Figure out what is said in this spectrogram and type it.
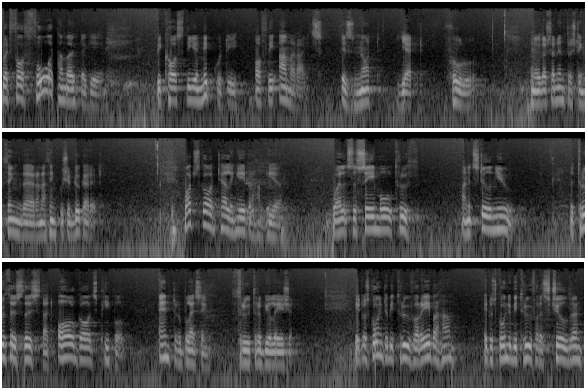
but for four come out again, because the iniquity of the Amorites is not yet full. You know, there's an interesting thing there, and I think we should look at it. What's God telling Abraham here? Well, it's the same old truth, and it's still new. The truth is this that all God's people enter blessing through tribulation. It was going to be true for Abraham, it was going to be true for his children,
